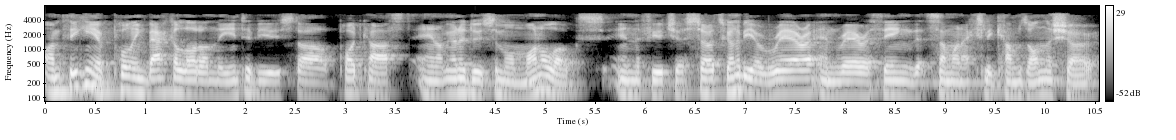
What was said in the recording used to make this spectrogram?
I'm thinking of pulling back a lot on the interview style podcast and I'm going to do some more monologues in the future. So it's going to be a rarer and rarer thing that someone actually comes on the show.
